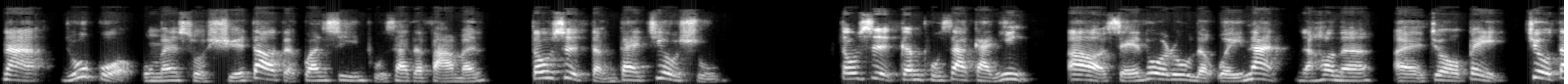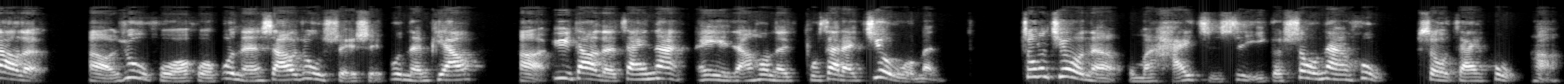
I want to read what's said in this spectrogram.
那如果我们所学到的观世音菩萨的法门，都是等待救赎，都是跟菩萨感应啊，谁落入了危难，然后呢，哎，就被救到了啊，入火火不能烧，入水水不能漂啊，遇到了灾难，哎，然后呢，菩萨来救我们，终究呢，我们还只是一个受难户、受灾户哈。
